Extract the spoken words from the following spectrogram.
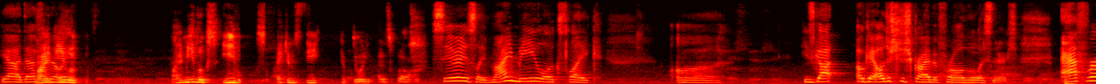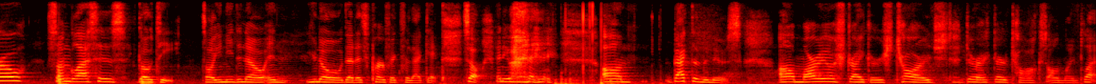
yeah, definitely. My Mii look, my Mii looks evil, so I can see him doing that as well. Seriously, my Mii looks like uh he's got okay, I'll just describe it for all the listeners. Afro, sunglasses, goatee. That's all you need to know and you know that it's perfect for that game. So, anyway, um back to the news. Um, Mario Strikers charged director talks online play.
